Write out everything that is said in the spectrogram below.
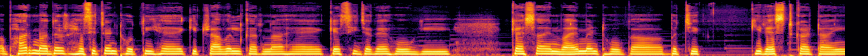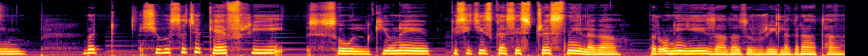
अब हर मदर हेसिटेंट होती है कि ट्रैवल करना है, कैसी जगह होगी, कैसा इन्वायरमेंट होगा, बच्चे की रेस्ट का time but she was such a carefree soul कि उन्हें किसी चीज़ का ऐसे स्ट्रेस नहीं लगा, पर उन्हें ये ज़्यादा ज़रूरी लग रहा था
